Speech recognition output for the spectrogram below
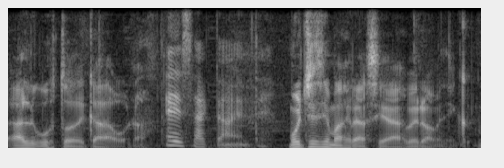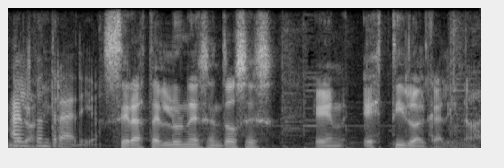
al gusto de cada uno. Exactamente. Muchísimas gracias, Verónica. Al contrario. Será hasta el lunes entonces en Estilo Alcalino.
